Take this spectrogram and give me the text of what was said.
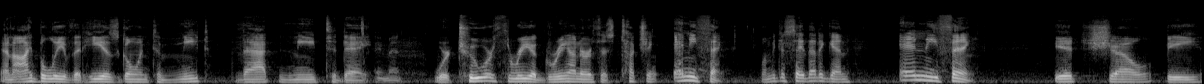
And I believe that He is going to meet that need today. Amen. Where two or three agree on earth is touching anything. Let me just say that again anything, it shall be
